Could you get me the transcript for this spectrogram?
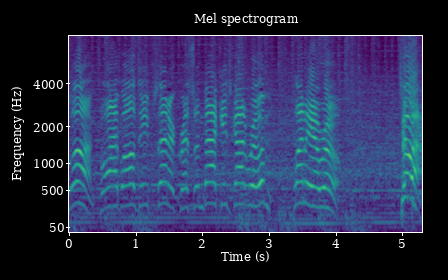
Swung, fly ball deep center. Grissom back. He's got room. Plenty of room. Two out.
